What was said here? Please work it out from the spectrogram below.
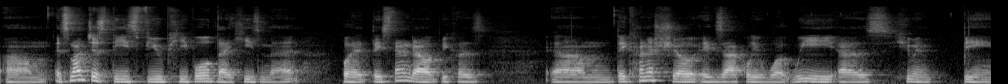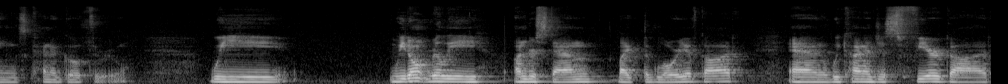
um, it's not just these few people that he's met, but they stand out because um, they kind of show exactly what we as human beings kind of go through. We we don't really understand like the glory of God and we kind of just fear God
